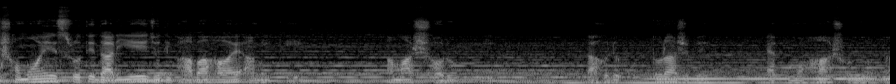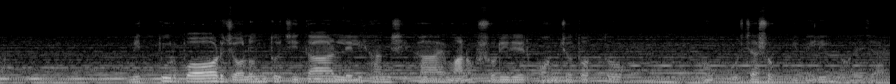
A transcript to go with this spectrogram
সময়ে স্রোতে দাঁড়িয়ে যদি ভাবা হয় আমি কে? আমার স্বরূপ কি? তাহলে উত্তর আসবে এক মহাশূন্যতা। মৃত্যুর পর জ্বলন্ত চিতার লেলিহান শিখায় মানব শরীরের পঞ্চতত্ত্ব এবং ঊর্জাশক্তি বিলীন হয়ে যায়।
